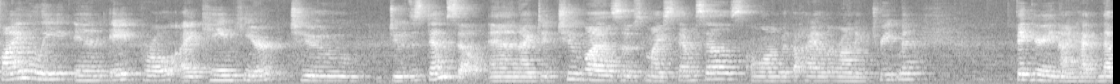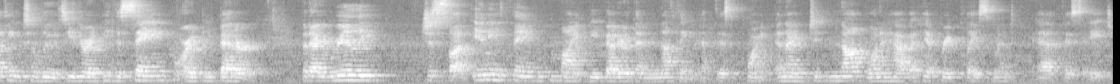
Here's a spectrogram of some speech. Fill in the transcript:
finally, in April, I came here to do the stem cell, and I did two vials of my stem cells along with the hyaluronic treatment, figuring I had nothing to lose. Either I'd be the same or I'd be better. But I really just thought anything might be better than nothing at this point, and I did not want to have a hip replacement at this age.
